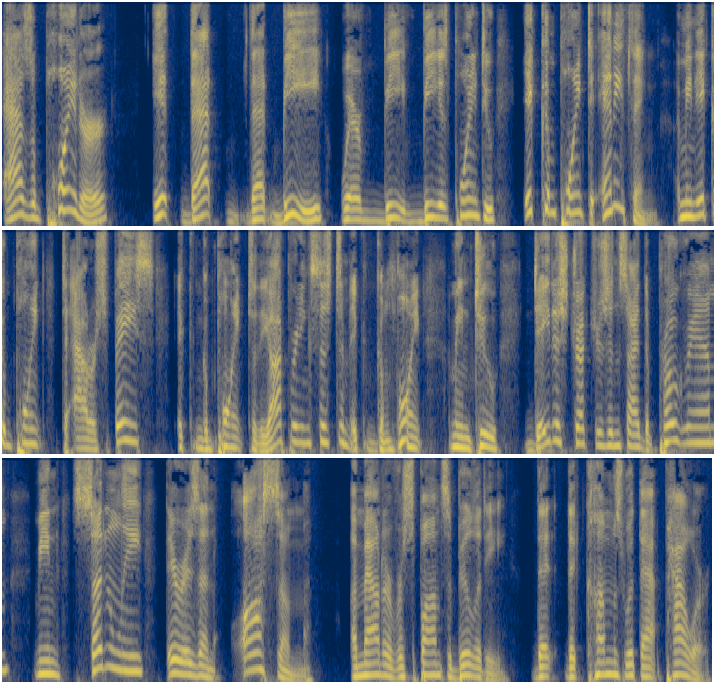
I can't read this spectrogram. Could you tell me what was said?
as a pointer, it that that B where B B is pointing to, it can point to anything. I mean, it can point to outer space. It can point to the operating system. It can point, I mean, to data structures inside the program. I mean, suddenly there is an awesome amount of responsibility that that comes with that power.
